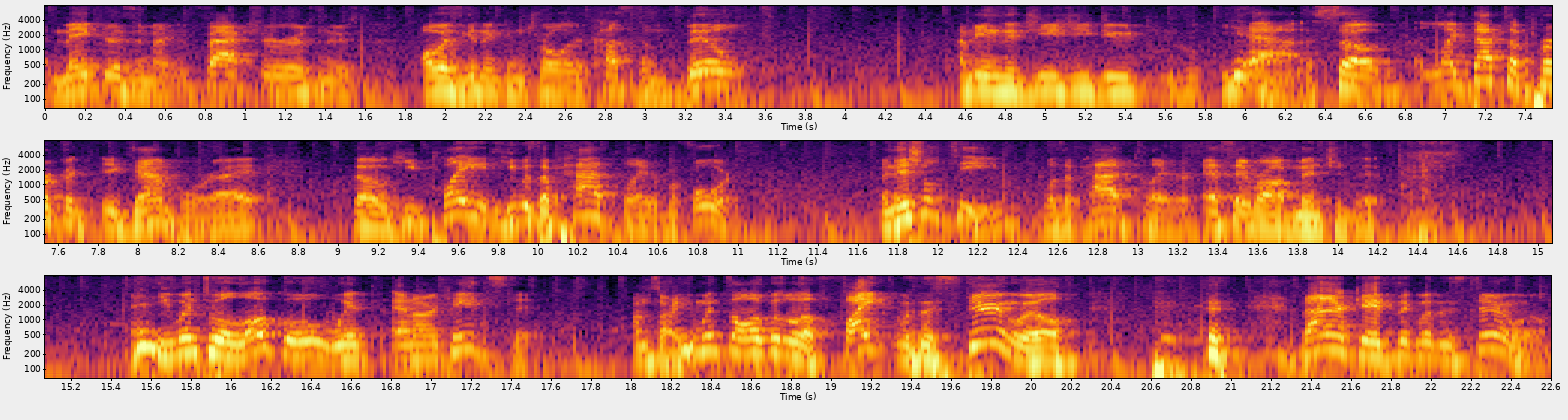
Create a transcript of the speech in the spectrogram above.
and makers and manufacturers, and there's always getting a controller custom built. I mean, the GG dude, yeah. So, like, that's a perfect example, right? So he played, he was a pad player before. Initial T was a pad player. S.A. Rob mentioned it. And he went to a local with an arcade stick. I'm sorry, he went to locals with a fight with a steering wheel. Not an arcade stick with a steering wheel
